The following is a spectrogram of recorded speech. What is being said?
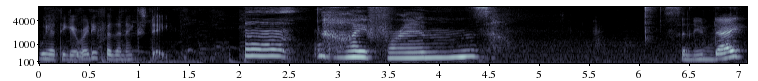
we had to get ready for the next day Hi, friends. It's a new day.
